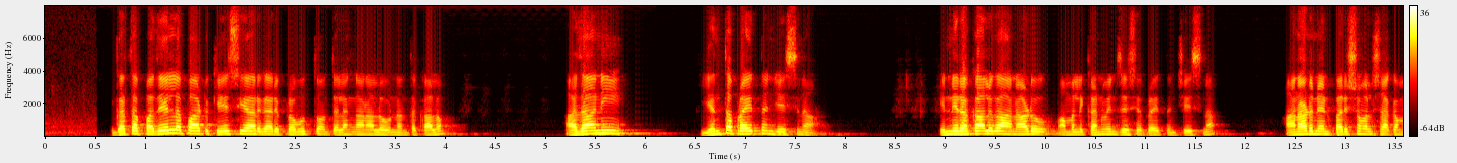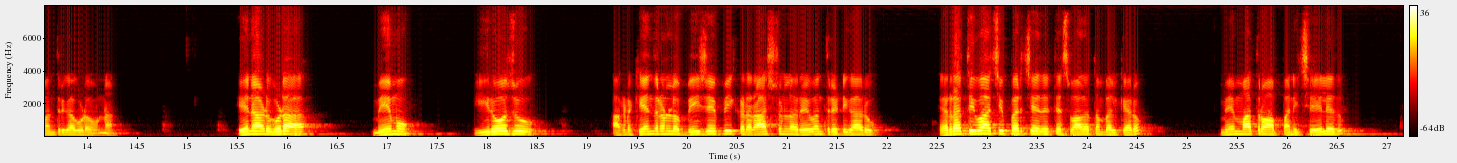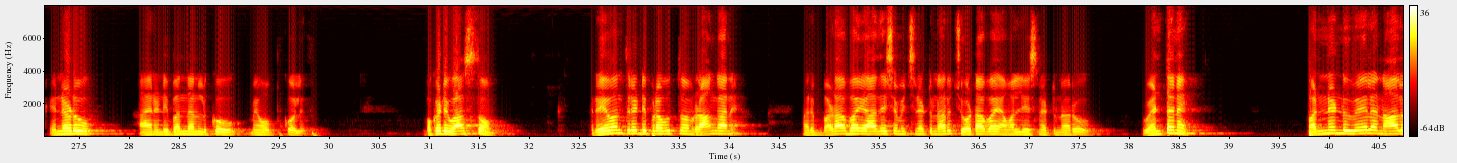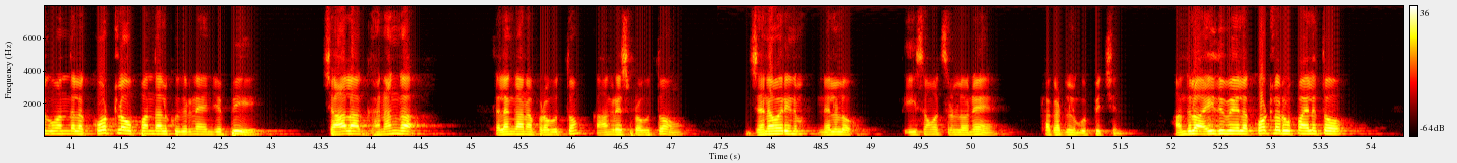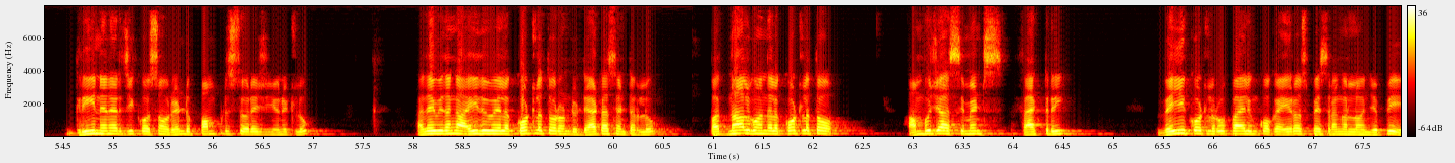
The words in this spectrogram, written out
గత పదేళ్ళ పాటు కేసీఆర్ గారి ప్రభుత్వం తెలంగాణలో ఉన్నంతకాలం అదాని ఎంత ప్రయత్నం చేసినా ఎన్ని రకాలుగా ఆనాడు మమ్మల్ని కన్విన్స్ చేసే ప్రయత్నం చేసినా ఆనాడు నేను పరిశ్రమల శాఖ మంత్రిగా కూడా ఉన్నాను. ఏనాడు కూడా మేము ఈరోజు అక్కడ కేంద్రంలో బీజేపీ ఇక్కడ రాష్ట్రంలో రేవంత్ రెడ్డి గారు ఎర్ర తివాచి ఏదైతే స్వాగతం పలికారో మేము మాత్రం ఆ పని చేయలేదు. ఎన్నడూ ఆయన నిబంధనలకు మేము ఒప్పుకోలేదు. ఒకటి వాస్తవం రేవంత్ రెడ్డి ప్రభుత్వం రాగానే మరి బడాబాయ్ ఆదేశం ఇచ్చినట్టున్నారు చోటాబాయ్ అమలు చేసినట్టున్నారు. వెంటనే పన్నెండు వేల నాలుగు వందల కోట్ల ఒప్పందాలు కుదిరినాయని చెప్పి చాలా ఘనంగా తెలంగాణ ప్రభుత్వం కాంగ్రెస్ ప్రభుత్వం జనవరి నెలలో ఈ సంవత్సరంలోనే ప్రకటనలు గుప్పించింది. అందులో ఐదు వేల కోట్ల రూపాయలతో గ్రీన్ ఎనర్జీ కోసం రెండు పంప్డ్ స్టోరేజ్ యూనిట్లు అదేవిధంగా ఐదు వేల కోట్లతో రెండు డేటా సెంటర్లు పద్నాలుగు వందల కోట్లతో అంబుజా సిమెంట్స్ ఫ్యాక్టరీ వెయ్యి కోట్ల రూపాయలు ఇంకొక ఏరోస్పేస్ రంగంలో అని చెప్పి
